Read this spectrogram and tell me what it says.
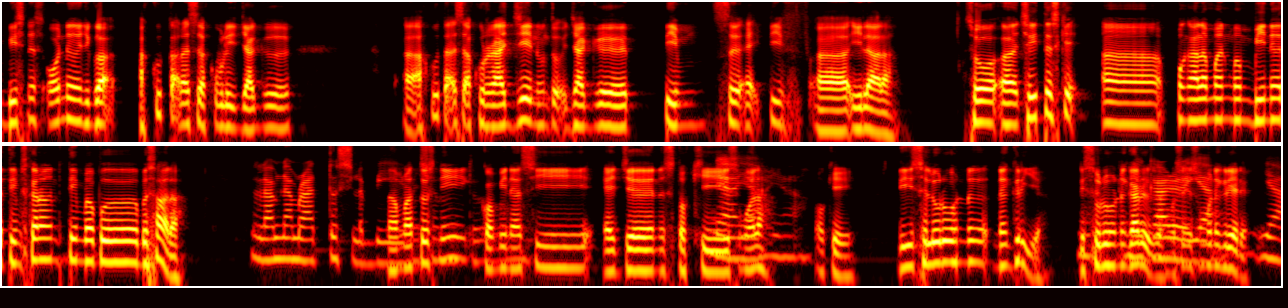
business owner juga aku tak rasa aku boleh jaga uh, aku tak rasa aku rajin untuk jaga team seaktif uh, Ila lah. So uh, cerita sikit uh, pengalaman membina team sekarang team berapa besar dah? Dalam 600 lebih. 600 macam ni tu. kombinasi agent, stokis Ya, semua ya, lah. Ya. Okey. Di seluruh ne- negeri ya? Di seluruh negara, negara, ke? Maksudnya ya. semua negeri ada? Ya.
